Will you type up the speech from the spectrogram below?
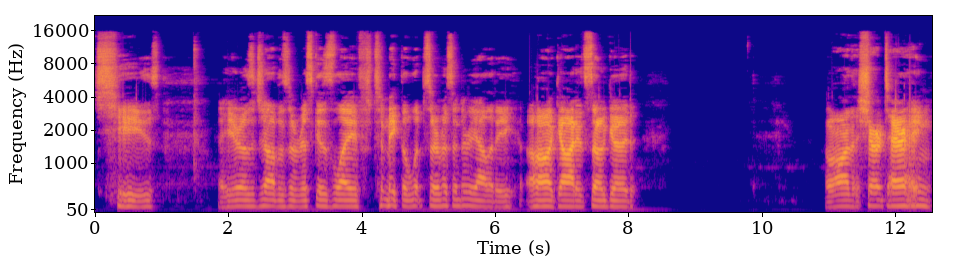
Jeez. A hero's job is to risk his life to make the lip service into reality. Oh god, it's so good. Oh, the shirt tearing.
